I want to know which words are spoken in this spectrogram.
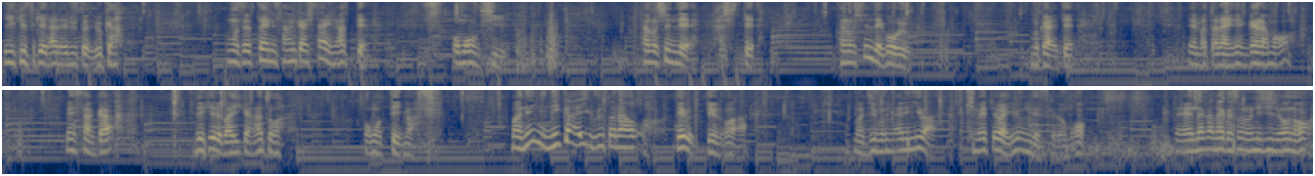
勇気づけられるというかもう絶対に参加したいなって思うし楽しんで走って楽しんでゴール迎えてまた来年からも、ね、参加できればいいかなとは思っています。まあ、年に2回ウルトラを出るっていうのは、まあ、自分なりには決めてはいるんですけども、えー、なかなかその日常の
